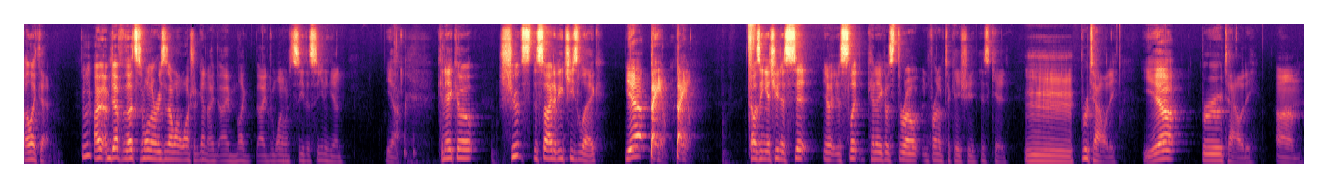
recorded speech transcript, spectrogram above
I like that. I, I'm definitely that's one of the reasons I want to watch it again. I, I'm like I want to see the scene again. Yeah, Kaneko shoots the side of Ichi's leg, yeah. bam, bam, causing Ichi to sit, you know, slit Kaneko's throat in front of Takeshi, his kid. Brutality, Yeah. brutality. Um,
